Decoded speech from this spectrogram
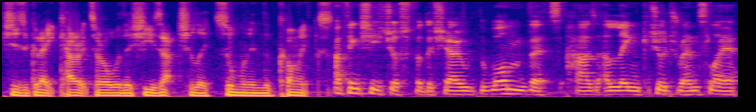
she's a great character or whether she's actually someone in the comics. I think she's just for the show. The one that has a link, Judge Renslayer.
